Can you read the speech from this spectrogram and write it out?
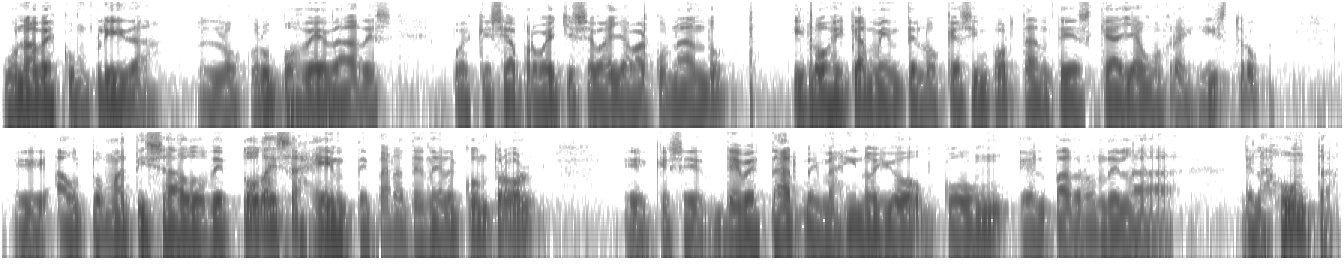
una vez cumplida los grupos de edades, pues que se aproveche y se vaya vacunando. Y lógicamente lo que es importante es que haya un registro eh, automatizado de toda esa gente para tener el control, eh, que se debe estar, me imagino yo, con el padrón de la, de la Junta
